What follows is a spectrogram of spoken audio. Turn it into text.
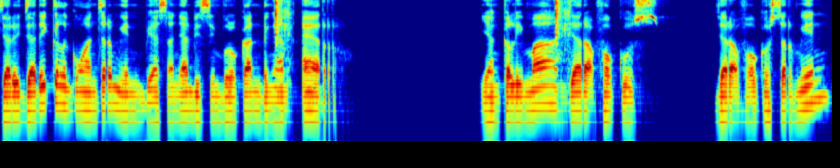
Jari-jari kelengkungan cermin biasanya disimbolkan dengan R. Yang kelima, jarak fokus. Jarak fokus cermin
